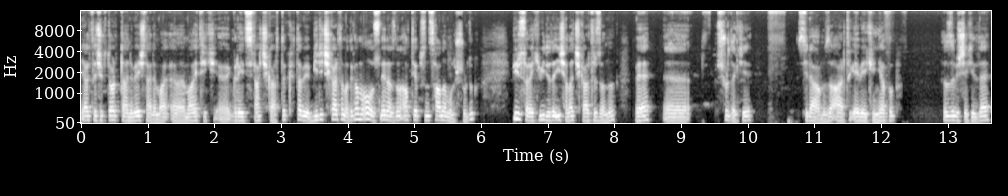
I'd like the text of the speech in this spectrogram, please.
Yaklaşık 4 tane 5 tane e, Mythic e, Great silah çıkarttık. Tabii biri çıkartamadık ama olsun en azından altyapısını sağlam oluşturduk. Bir sonraki videoda inşallah çıkartırız onu. Ve e, şuradaki silahımızı artık awaken yapıp hızlı bir şekilde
